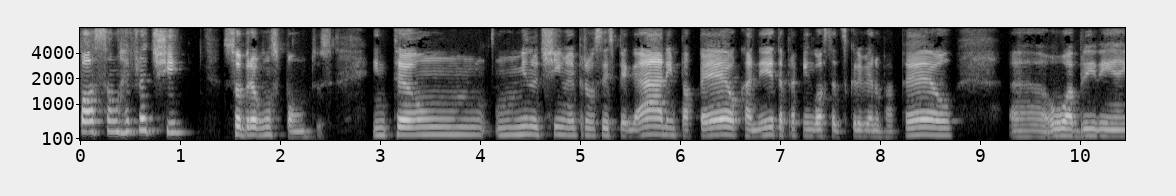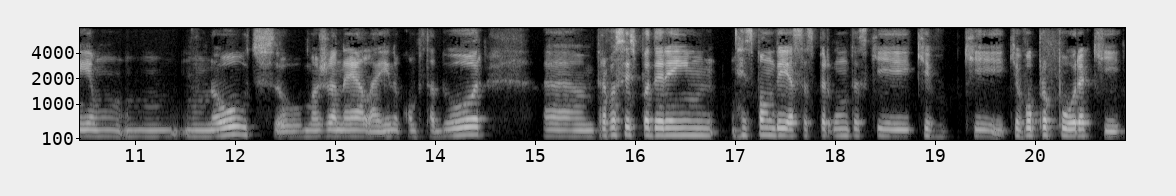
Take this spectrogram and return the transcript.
possam refletir sobre alguns pontos. Então, um minutinho aí para vocês pegarem papel, caneta, para quem gosta de escrever no papel, uh, ou abrirem aí um, um, um notes ou uma janela aí no computador para vocês poderem responder essas perguntas que, que, que, que eu vou propor aqui.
